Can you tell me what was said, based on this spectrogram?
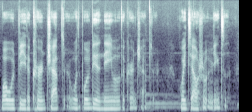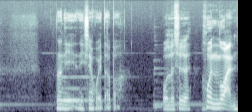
what would be the current chapter? What would be the name of the current chapter? 会叫什么名字？那你你先回答吧。我的是混乱，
